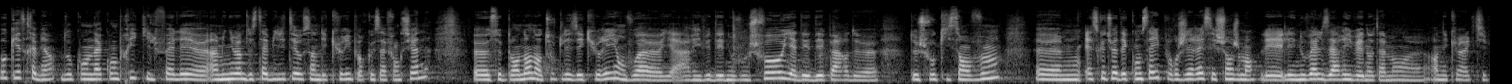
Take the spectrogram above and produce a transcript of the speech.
Ok, très bien. Donc on a compris qu'il fallait euh, un minimum de stabilité au sein de l'écurie pour que ça fonctionne. Euh, cependant, dans toutes les écuries, on voit euh, il y a arrivé des nouveaux chevaux, il y a des départs de, chevaux qui s'en vont. Est-ce que tu as des conseils pour gérer ces changements, les, nouvelles arrivées notamment en écurie active?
